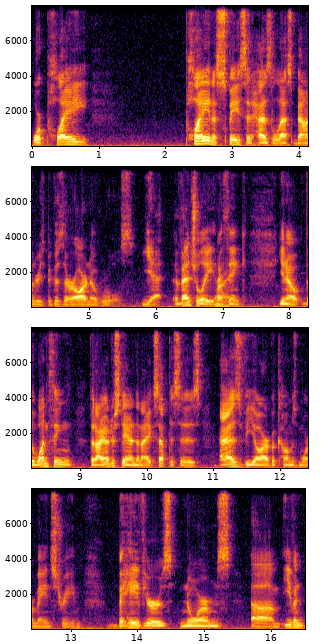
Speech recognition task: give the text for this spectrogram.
or play play in a space that has less boundaries because there are no rules yet. Eventually, I think, you know, the one thing that I understand and I accept this is as VR becomes more mainstream, behaviors, norms, um, even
